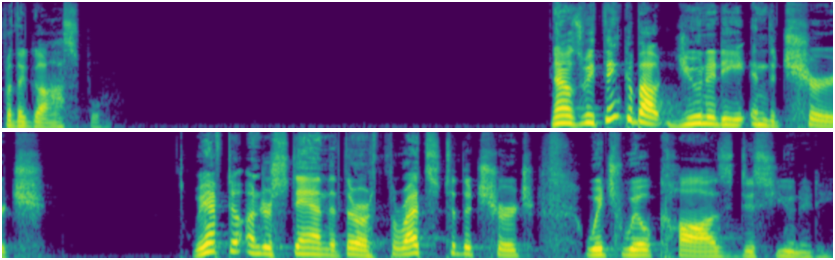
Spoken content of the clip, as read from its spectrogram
for the gospel. Now, as we think about unity in the church, we have to understand that there are threats to the church which will cause disunity.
